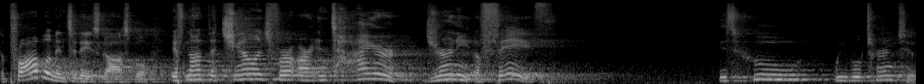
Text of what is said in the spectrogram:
The problem in today's gospel, if not the challenge for our entire journey of faith, is who we will turn to.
